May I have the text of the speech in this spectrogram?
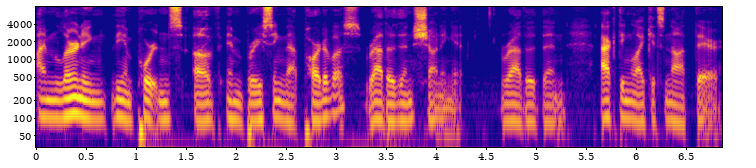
I'm learning the importance of embracing that part of us rather than shunning it, rather than acting like it's not there,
